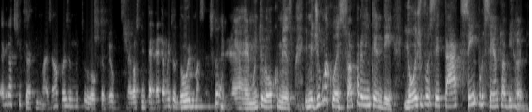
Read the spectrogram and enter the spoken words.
é gratificante demais. É uma coisa muito louca, viu? Esse negócio da internet é muito doido, mas é, é muito louco mesmo. E me diga uma coisa, só para eu entender. E hoje você está 100% AbHub?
